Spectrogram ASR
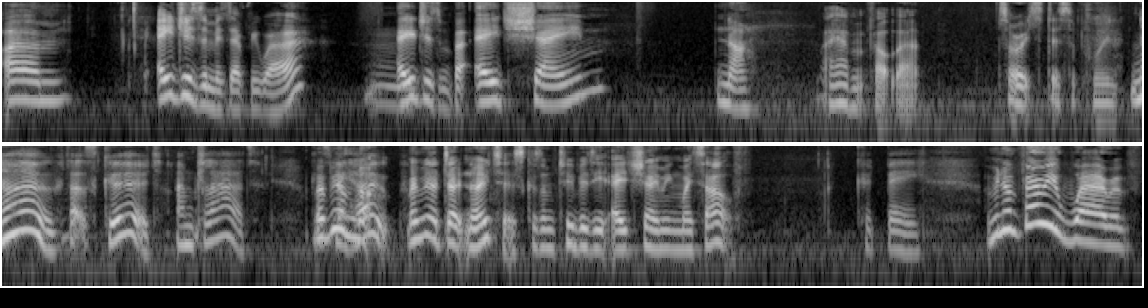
Um, ageism is everywhere. Ageism, but age shame, no, I haven't felt that. Sorry to disappoint. No, that's good. I'm glad. Maybe I'm not. hope. Maybe I don't notice because I'm too busy age shaming myself. Could be. I mean, I'm very aware of.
